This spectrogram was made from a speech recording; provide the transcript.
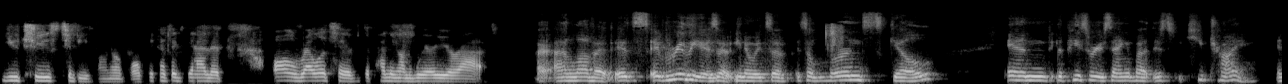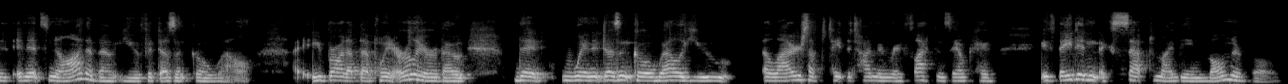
you choose to be vulnerable. Because again, it's all relative depending on where you're at. I, I love it. It's it really is a you know it's a it's a learned skill, and the piece where you're saying about this, keep trying, and, and it's not about you if it doesn't go well. You brought up that point earlier about that when it doesn't go well, you allow yourself to take the time and reflect and say, okay, if they didn't accept my being vulnerable,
